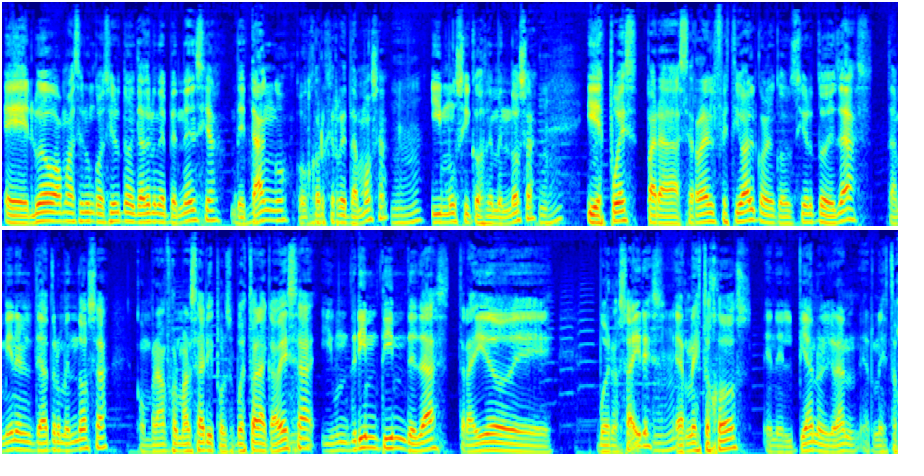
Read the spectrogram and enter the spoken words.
Eh, luego vamos a hacer un concierto en el Teatro Independencia de tango con Jorge Retamosa y músicos de Mendoza. Y después, para cerrar el festival con el concierto de jazz, también en el Teatro Mendoza, con Branford Marsalis, por supuesto, a la cabeza, y un Dream Team de jazz traído de Buenos Aires. Ernesto Jos, en el piano, el gran Ernesto.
